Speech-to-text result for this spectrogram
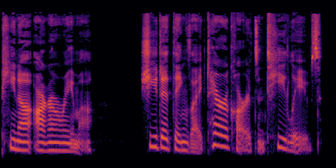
Pina Auriemma. She did things like tarot cards and tea leaves.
